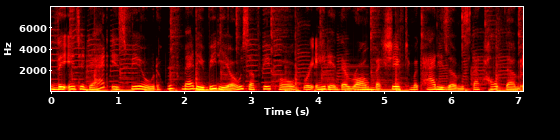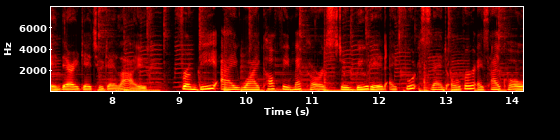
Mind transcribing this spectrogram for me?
The internet is filled with many videos of people creating their own makeshift mechanisms that help them in their day-to-day -day life. From DIY coffee makers to building a food stand over a cycle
